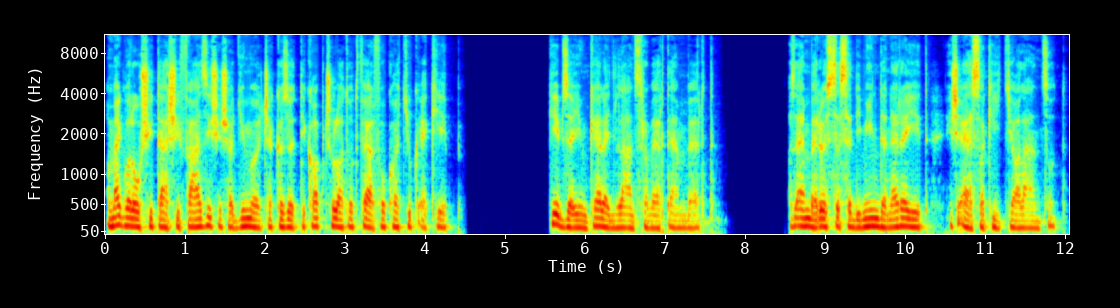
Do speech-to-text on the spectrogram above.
A megvalósítási fázis és a gyümölcse közötti kapcsolatot felfoghatjuk e kép. Képzeljünk el egy láncra vert embert. Az ember összeszedi minden erejét, és elszakítja a láncot.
